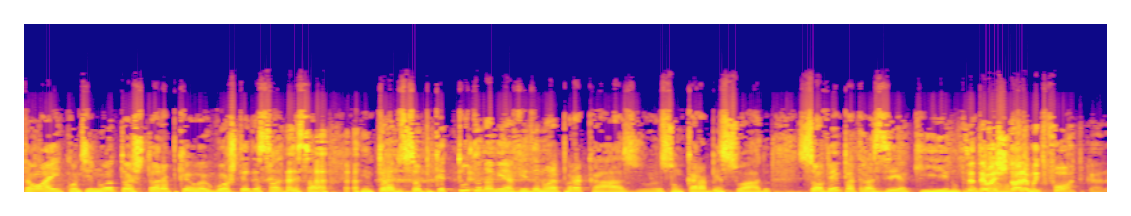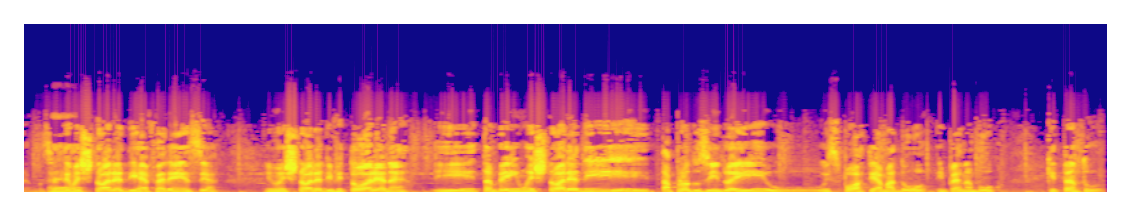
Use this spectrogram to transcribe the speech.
Então aí continua a tua história, porque eu, eu gostei dessa, dessa introdução, porque tudo na minha vida não é por acaso. Eu sou um cara abençoado. Só vem para trazer aqui no Você programa... tem uma história muito forte, cara. Você é. tem uma história de referência e uma história de vitória, né? E também uma história de estar tá produzindo aí o, o esporte amador em Pernambuco, que tanto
